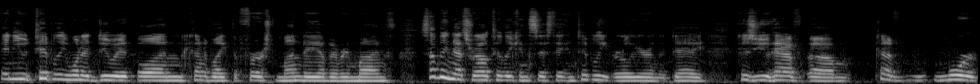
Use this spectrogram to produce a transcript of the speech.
And you typically want to do it on kind of like the first Monday of every month, something that's relatively consistent and typically earlier in the day because you have um, kind of more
